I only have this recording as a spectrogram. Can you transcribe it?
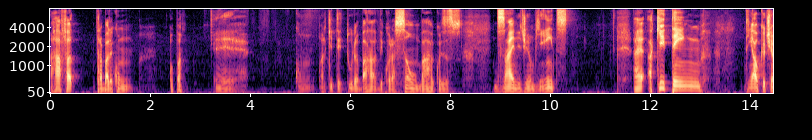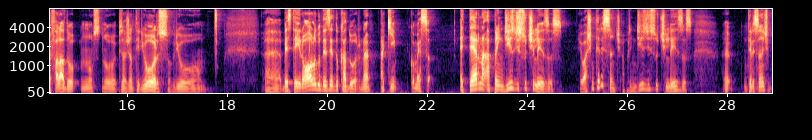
A Rafa trabalha com. Opa! É, com arquitetura barra decoração, barra coisas. design de ambientes. É, aqui tem. Tem algo que eu tinha falado no, no episódio anterior sobre o. É, besteirólogo deseducador, né? Aqui começa eterna aprendiz de sutilezas. Eu acho interessante, aprendiz de sutilezas. É, interessante,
